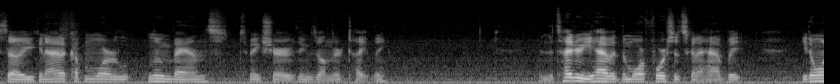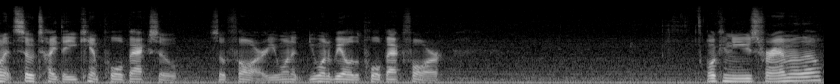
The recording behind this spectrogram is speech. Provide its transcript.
So you can add a couple more loom bands to make sure everything's on there tightly. And the tighter you have it, the more force it's going to have, but you don't want it so tight that you can't pull it back so so far. You want it you want to be able to pull it back far. What can you use for ammo though?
